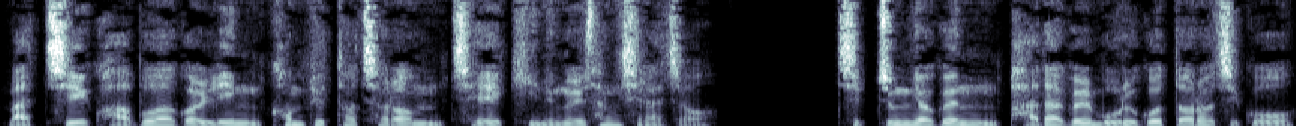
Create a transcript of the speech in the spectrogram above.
마치 과부하 걸린 컴퓨터처럼 제 기능을 상실하죠. 집중력은 바닥을 모르고 떨어지고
